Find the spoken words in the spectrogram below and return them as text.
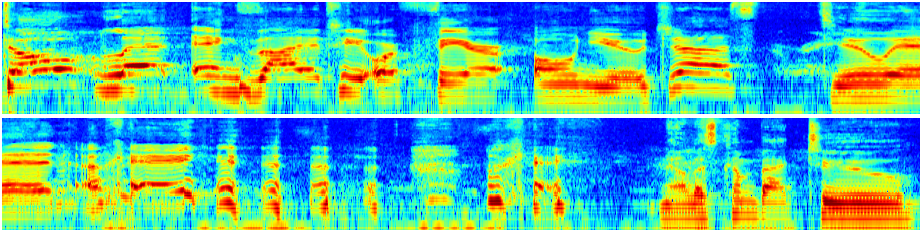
Don't let anxiety or fear own you. Just do it, okay? okay. Now let's come back to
